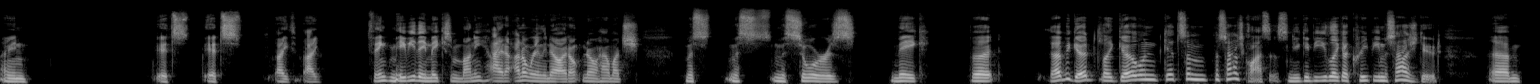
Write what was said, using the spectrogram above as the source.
I mean, it's it's I I think maybe they make some money. I, I don't really know. I don't know how much mas, mas, masseurs make, but that'd be good. Like go and get some massage classes, and you can be like a creepy massage dude. Um,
